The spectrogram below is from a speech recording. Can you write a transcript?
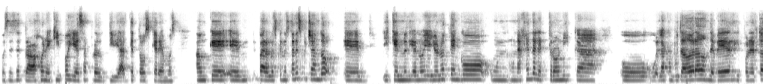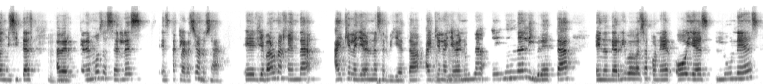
pues ese trabajo en equipo y esa productividad que todos queremos. Aunque em, para los que nos están escuchando em, y que no digan, oye, yo no tengo una agenda electrónica o, la computadora donde ver y poner todas mis citas, a ver, queremos hacerles esta aclaración, o sea, el llevar una agenda, hay quien la lleva en una servilleta, hay quien la lleva en una, en una libreta en donde arriba vas a poner, hoy es lunes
